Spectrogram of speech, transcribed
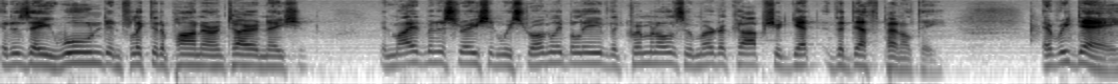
it is a wound inflicted upon our entire nation. In my administration, we strongly believe that criminals who murder cops should get the death penalty. Every day,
